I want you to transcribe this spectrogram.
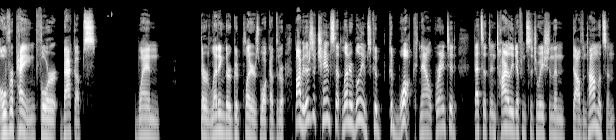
overpaying for backups when they're letting their good players walk out the door bobby there's a chance that leonard williams could could walk now granted that's an entirely different situation than dalvin tomlinson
